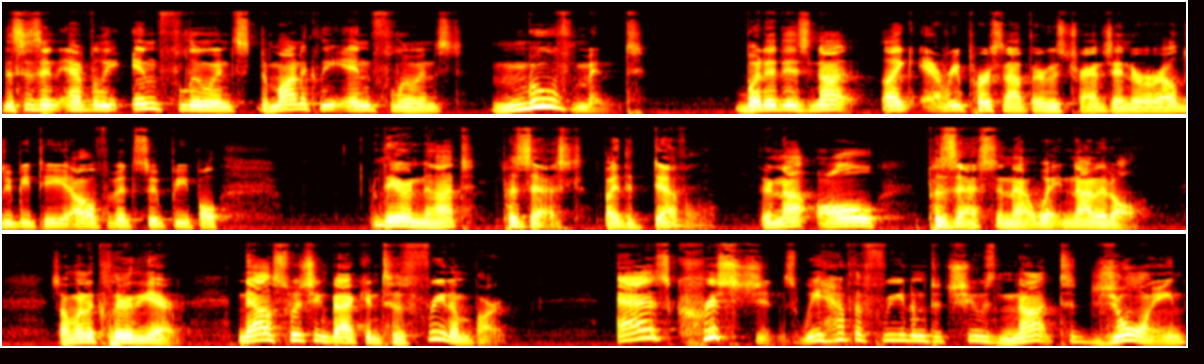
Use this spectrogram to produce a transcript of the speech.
This is an heavily influenced, demonically influenced movement. But it is not like every person out there who's transgender or LGBT, alphabet soup people. They are not possessed by the devil. They're not all possessed in that way. Not at all. So I'm going to clear the air. Now, switching back into freedom part. As Christians, we have the freedom to choose not to join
